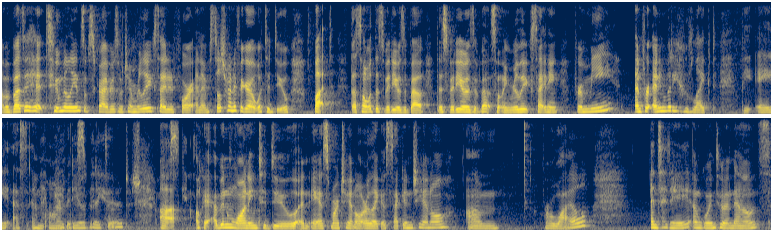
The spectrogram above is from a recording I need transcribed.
I'm about to hit 2 million subscribers, which I'm really excited for, and I'm still trying to figure out what to do, but that's not what this video is about. This video is about something really exciting for me and for anybody who liked the ASMR video that I did. Uh, okay, I've been wanting to do an ASMR channel or like a second channel um, for a while. And today I'm going to announce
